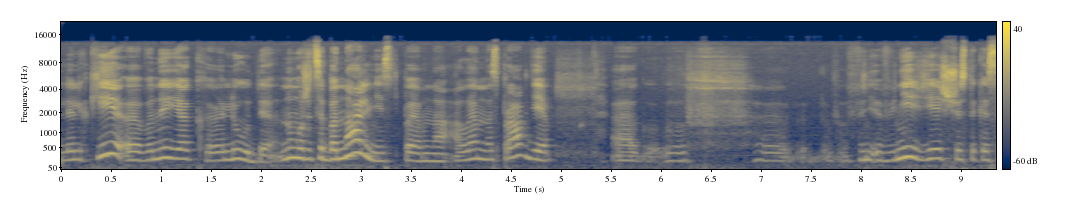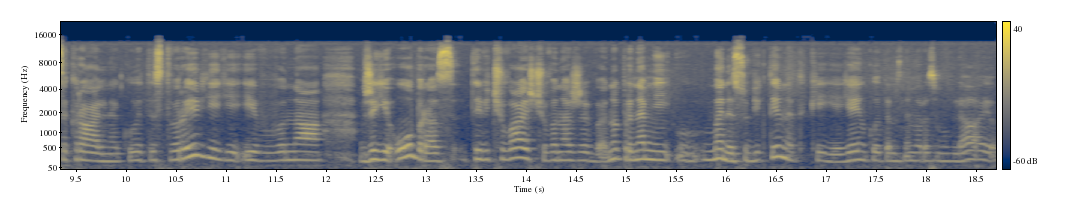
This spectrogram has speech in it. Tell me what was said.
Ляльки, вони як люди. Ну, може, це банальність певна, але насправді в- в ній є щось таке сакральне. Коли ти створив її і вона вже є образ, ти відчуваєш, що вона живе. Ну, принаймні, в мене суб'єктивне таке є. Я інколи там з ними розмовляю.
